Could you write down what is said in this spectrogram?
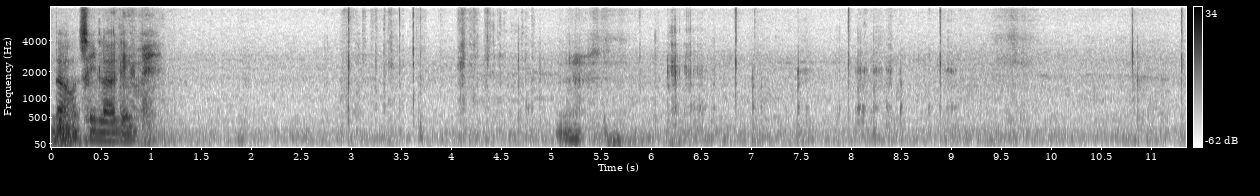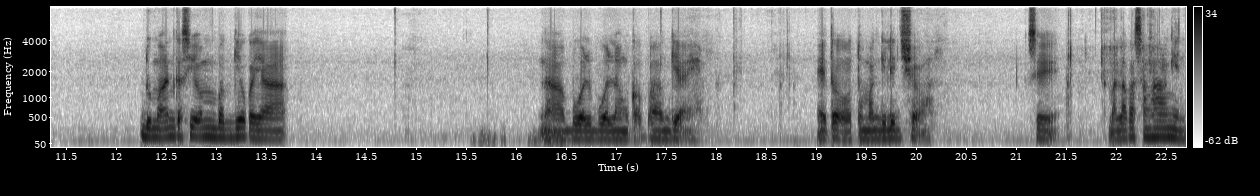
dahon sa ilalim. Dumaan kasi yung bagyo kaya na buwal-buwal lang kabagya eh. Ito, oh, tumagilid siya. Oh. Kasi malakas ang hangin.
